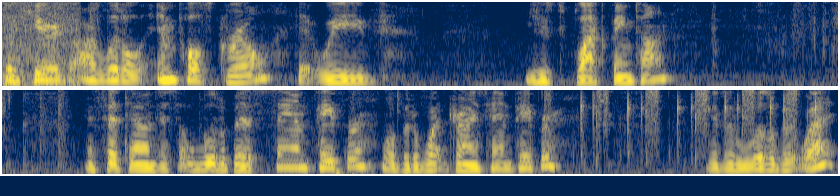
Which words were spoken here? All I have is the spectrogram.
So here's our little impulse grill that we've used black paint on. I set down just a little bit of sandpaper, a little bit of wet dry sandpaper. Get it a little bit wet.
